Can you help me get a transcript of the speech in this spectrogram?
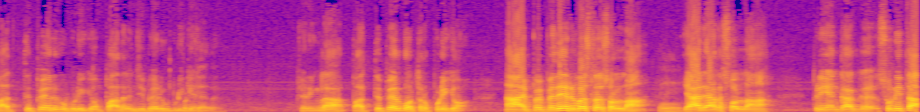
பத்து பேருக்கு பிடிக்கும் பதினஞ்சு பேருக்கு பிடிக்காது. சரிங்களா? பத்து பேருக்கு ஒருத்தர் பிடிக்கும். நான் இப்போ இப்போதே ரிவர்ஸில் சொல்லலாம். யார் யாரை சொல்லலாம்? பிரியங்காக்கு சுனிதா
